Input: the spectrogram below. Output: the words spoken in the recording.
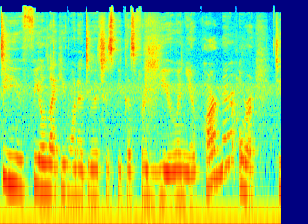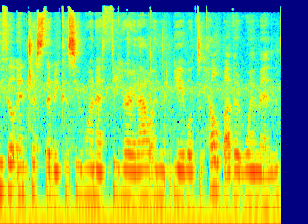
Do you feel like you want to do it just because for you and your partner, or do you feel interested because you want to figure it out and be able to help other women?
